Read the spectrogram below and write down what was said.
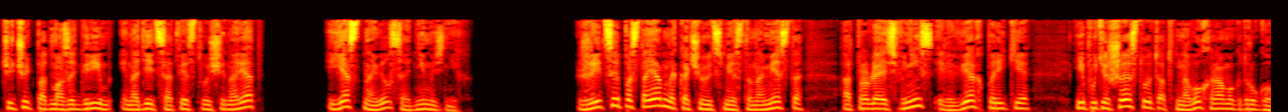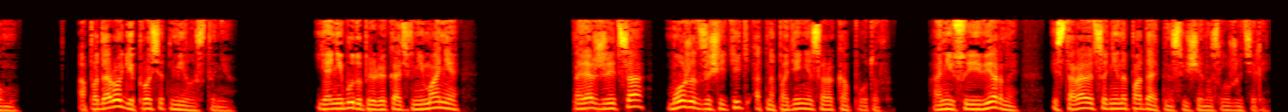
чуть-чуть подмазать грим и надеть соответствующий наряд, и я становился одним из них. Жрецы постоянно кочуют с места на место, отправляясь вниз или вверх по реке, и путешествуют от одного храма к другому, а по дороге просят милостыню. Я не буду привлекать внимание. Наряд жреца может защитить от нападения сорокопутов. Они суеверны и стараются не нападать на священнослужителей.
